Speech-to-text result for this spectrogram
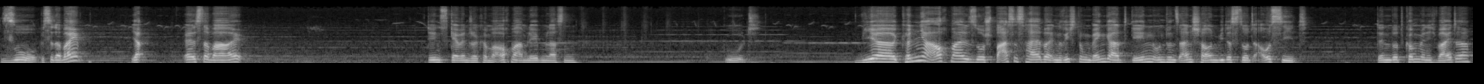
So, bist du dabei? Ja, er ist dabei. Den Scavenger können wir auch mal am Leben lassen. Gut. Wir können ja auch mal so spaßeshalber in Richtung Vanguard gehen und uns anschauen, wie das dort aussieht. Denn dort kommen wir nicht weiter.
